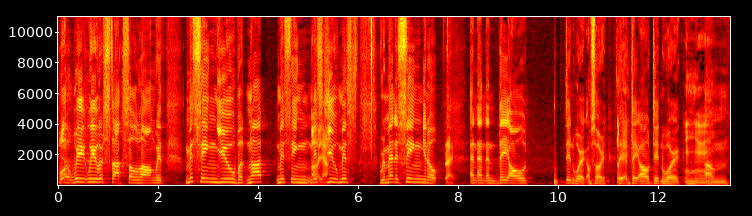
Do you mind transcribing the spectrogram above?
know, we we were stuck so long with missing you, but not missing Oh, miss yeah. you, miss reminiscing. You know, Right. And and and they all didn't work. I'm sorry, Okay. Mm-hmm. they, they all didn't work. Um,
